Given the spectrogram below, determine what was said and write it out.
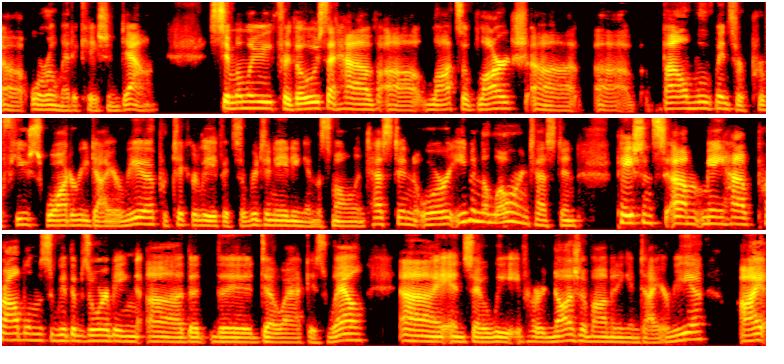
uh, oral medication down. Similarly, for those that have uh, lots of large uh, uh, bowel movements or profuse watery diarrhea, particularly if it's originating in the small intestine or even the lower intestine, patients um, may have problems with absorbing uh, the, the DOAC as well. Uh, and so we've heard nausea, vomiting, and diarrhea. I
